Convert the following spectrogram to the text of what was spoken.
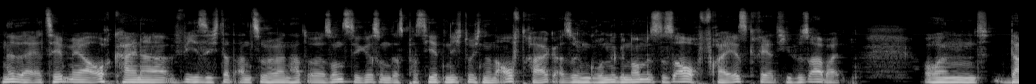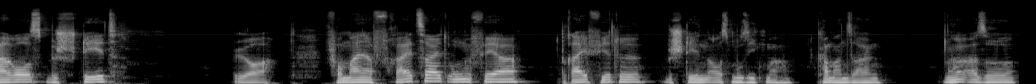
Ne? Da erzählt mir ja auch keiner, wie sich das anzuhören hat oder sonstiges. Und das passiert nicht durch einen Auftrag. Also im Grunde genommen ist es auch freies, kreatives Arbeiten. Und daraus besteht, ja, von meiner Freizeit ungefähr drei Viertel bestehen aus Musik machen, kann man sagen. Ne? Also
